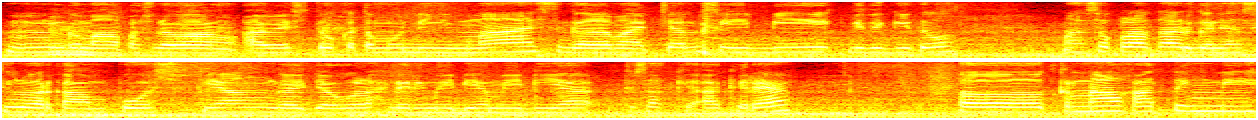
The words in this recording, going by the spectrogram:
hmm, Gema pas doang. Abis itu ketemu Dimas segala macam sidik gitu-gitu. Masuklah ke organisasi luar kampus yang nggak jauh lah dari media-media. Terus akhi- akhirnya eh, kenal cutting nih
